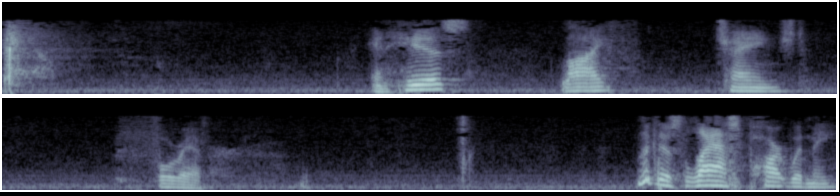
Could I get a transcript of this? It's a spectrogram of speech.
Bam. And his life changed forever. Look at this last part with me.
